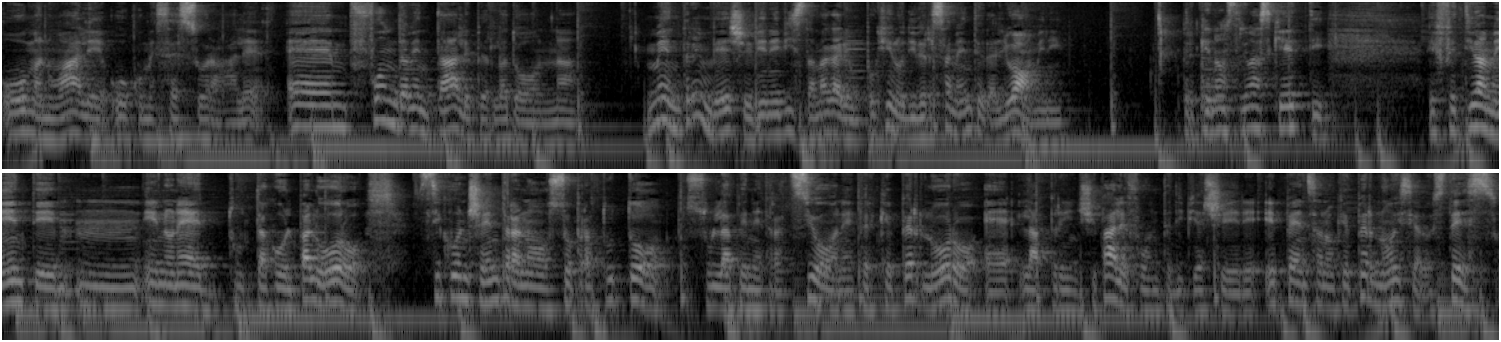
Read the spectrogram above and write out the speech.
o manuale o come sesso orale, è fondamentale per la donna, mentre invece viene vista magari un pochino diversamente dagli uomini, perché i nostri maschietti effettivamente, mh, mm, e non è tutta colpa loro, si concentrano soprattutto sulla penetrazione perché per loro è la principale fonte di piacere e pensano che per noi sia lo stesso.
